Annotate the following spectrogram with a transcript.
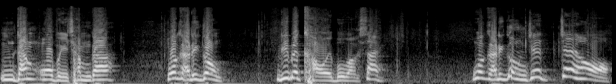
唔通乌白参加。我甲你讲，你要考的无目屎。我甲你讲，这这吼。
